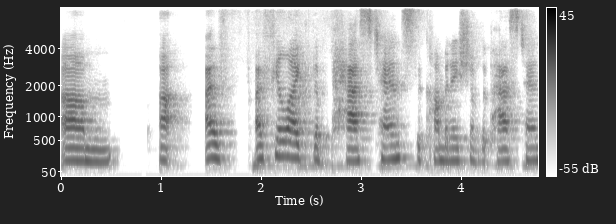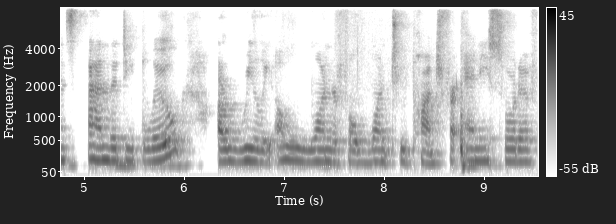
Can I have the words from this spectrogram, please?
Um, I, I've, I feel like the past tense, the combination of the past tense and the deep blue are really a wonderful one two punch for any sort of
